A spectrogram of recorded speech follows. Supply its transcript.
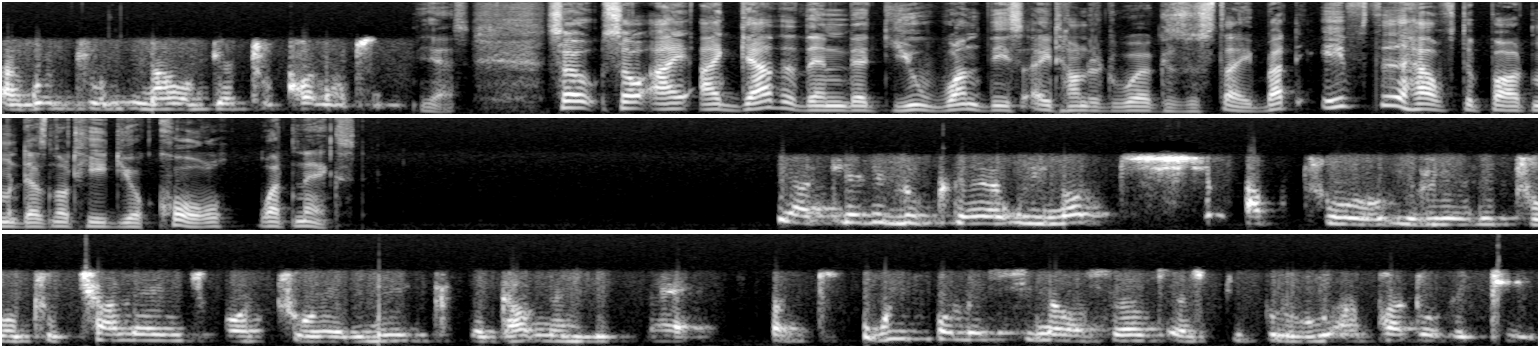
are going to now get to collapse. Yes. So, so I, I gather then that you want these 800 workers to stay. But if the health department does not heed your call, what next? Yeah, clearly, look, uh, we're not up to really to, to challenge or to make the government look bad. But we've always seen ourselves as people who are part of the team.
